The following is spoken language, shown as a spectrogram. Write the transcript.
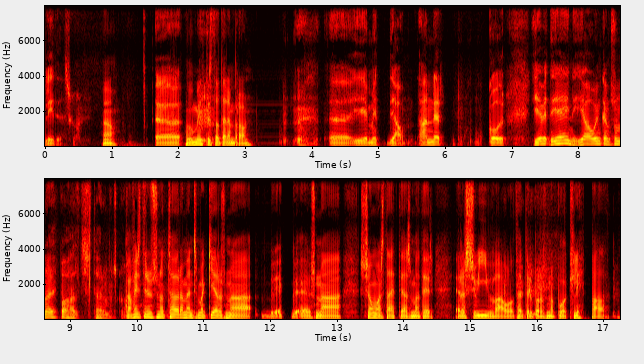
Lítið sko. Uh, þú myndist á Darren Brown. Uh, ég mynd, já, hann er góður, ég veit, ég eini ég á engan svona uppáhalds töframann sko. Hvað finnst þér um svona töframenn sem að gera svona, eh, svona sjónvastætti þar sem að þeir eru að svífa og þetta er bara svona búið að klippa það?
